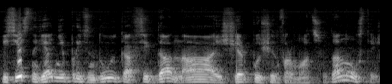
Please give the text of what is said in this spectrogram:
Естественно, я не претендую, как всегда, на исчерпывающую информацию. До новых встреч!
